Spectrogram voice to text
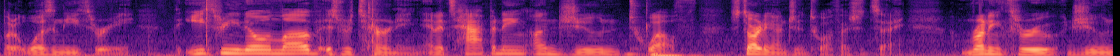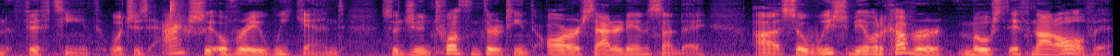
but it wasn't E3. The E3 you know and love is returning, and it's happening on June 12th. Starting on June 12th, I should say. Running through June 15th, which is actually over a weekend. So June 12th and 13th are Saturday and Sunday. Uh, so we should be able to cover most, if not all of it,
